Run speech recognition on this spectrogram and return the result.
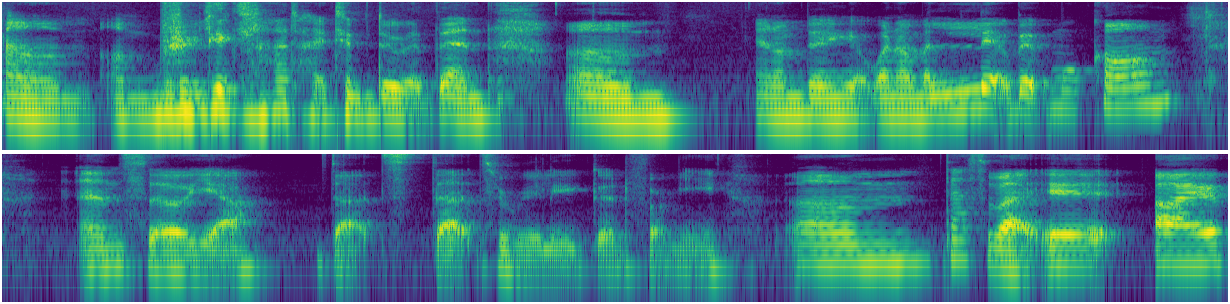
um, I'm really glad I didn't do it then. Um, and I'm doing it when I'm a little bit more calm. And so yeah, that's that's really good for me. Um, that's about it. I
